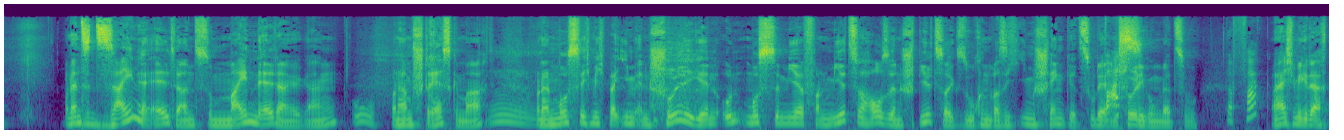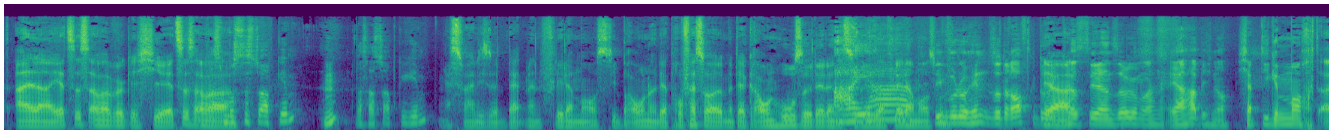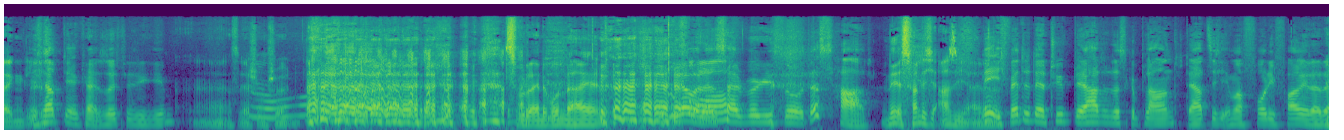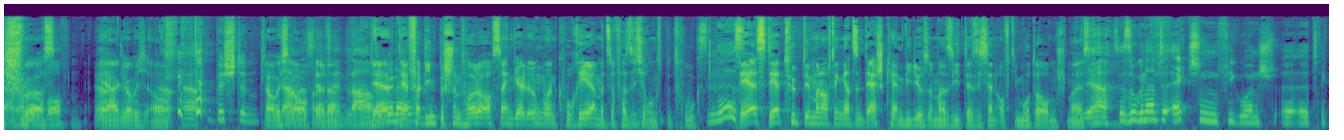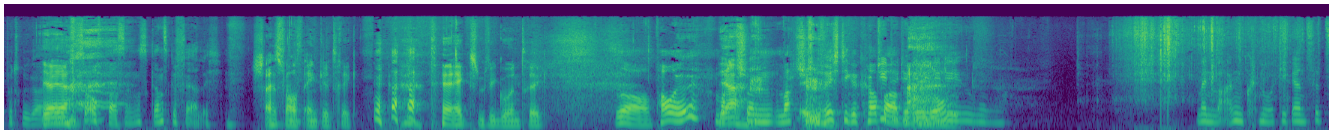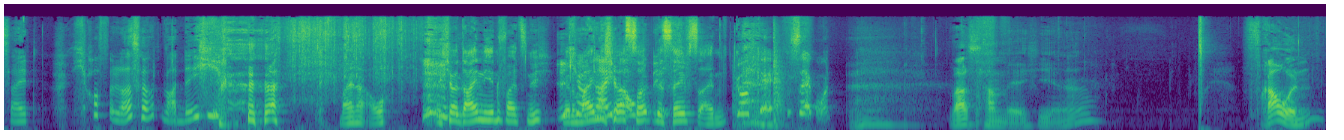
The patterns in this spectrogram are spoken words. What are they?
und dann sind seine Eltern zu meinen Eltern gegangen Uff. und haben Stress gemacht. Mm. Und dann musste ich mich bei ihm entschuldigen und musste mir von mir zu Hause ein Spielzeug suchen, was ich ihm schenke, zu der Was? Entschuldigung dazu. The fuck? Da habe ich mir gedacht, Alter, jetzt ist aber wirklich hier, jetzt ist aber. Was musstest du abgeben? Hm? Was hast du abgegeben? Es war diese Batman-Fledermaus, die braune, der Professor mit der grauen Hose, der dann Ah zu dieser ja, Fledermaus die, wo du hinten so drauf gedrückt Ja. hast, die dann so gemacht. Ja, hab ich noch. Ich habe die gemocht eigentlich. Ich hab dir keine, soll ich dir die geben? Ja, das wäre schon schön. das würde eine Wunde heilen. ja, aber das ist halt wirklich so, das ist hart. Nee, das fand ich assi, Alter. Nee, ich wette, der Typ, der hatte das geplant, der hat sich immer vor die Fahrräder der ich anderen schwör's. geworfen. Ja, glaube ich auch. ja. Bestimmt. Glaube ich auch, Alter. Der, der verdient bestimmt heute auch sein Geld irgendwo in Korea mit so Versicherungsbetrug. Ist- Der ist der Typ, den man auf den ganzen Dashcam-Videos immer sieht, der sich dann auf die Motorhaube schmeißt. Ja. Das ist der sogenannte Action-Figuren-Trickbetrüger. Ja, ja. Da musst du aufpassen, das ist ganz gefährlich. Scheiß mal auf Enkeltrick. der Actionfigurentrick. So, Paul macht, Ja. schon, macht schon die richtige Körperbewegung. Mein Magen knurrt die ganze Zeit. Ich hoffe, das hört man nicht. Meine auch. Ich höre deinen jedenfalls nicht. Wenn Ich du meinen nicht deinen hörst, sollten wir safe sein. Okay, sehr gut. Was haben wir hier? Frauen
